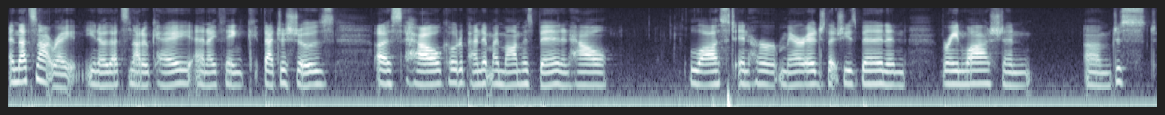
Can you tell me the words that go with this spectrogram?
and that's not right. You know that's not okay, and I think that just shows us how codependent my mom has been and how lost in her marriage that she's been and brainwashed and um, just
